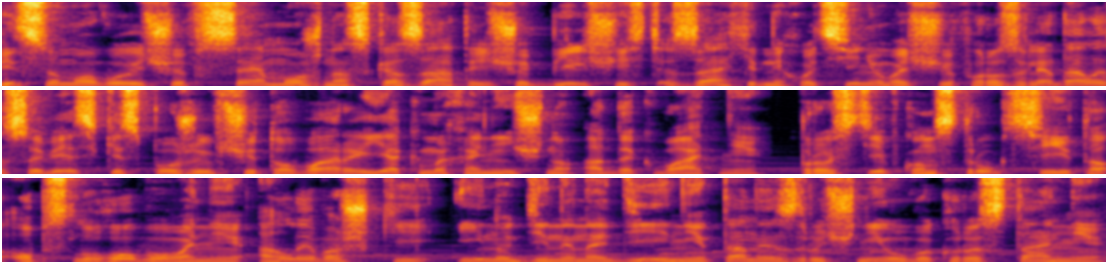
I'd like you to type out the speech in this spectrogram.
Підсумовуючи все, можна сказати, що більшість західних оцінювачів розглядали совєтські споживчі товари як механічно адекватні, прості в конструкції та обслуговуванні, але важкі, іноді ненадійні та незручні у використанні,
